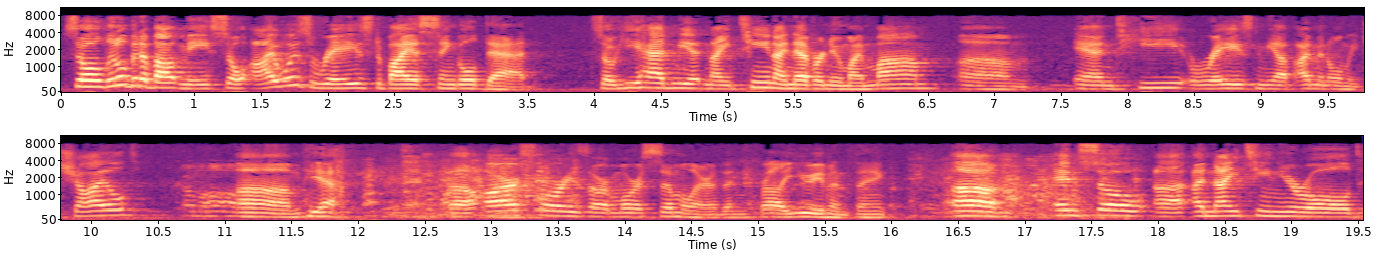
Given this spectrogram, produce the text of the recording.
So, a little bit about me. So, I was raised by a single dad. So, he had me at 19. I never knew my mom. Um, and he raised me up. I'm an only child. Come on. Um, yeah. Uh, our stories are more similar than probably you even think. Um, and so uh, a 19 year old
